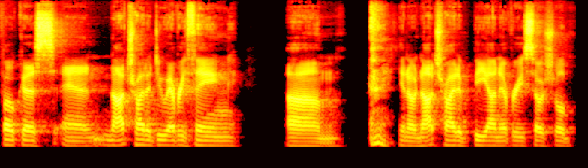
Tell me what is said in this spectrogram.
focus and not try to do everything um, you know not try to be on every social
